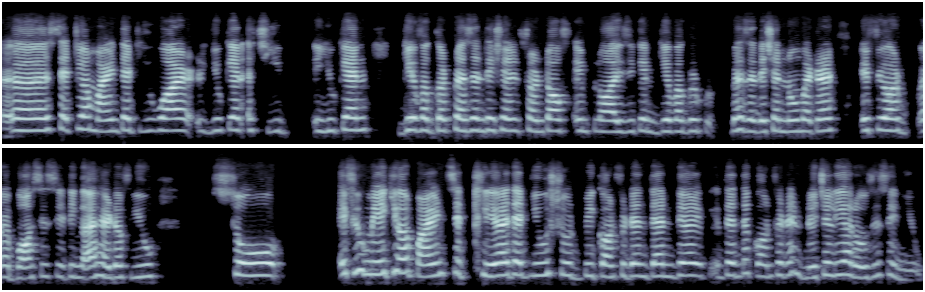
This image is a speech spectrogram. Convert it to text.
uh, set your mind that you are you can achieve you can give a good presentation in front of employees you can give a good presentation no matter if your uh, boss is sitting ahead of you so if you make your mindset clear that you should be confident then there then the confidence naturally arises in you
